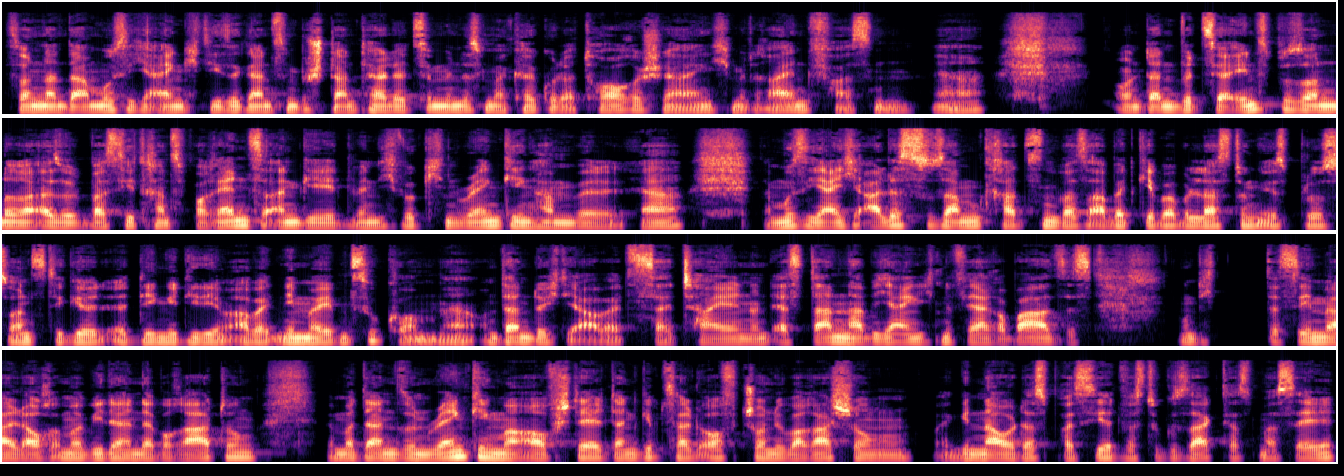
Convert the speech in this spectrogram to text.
sondern da muss ich eigentlich diese ganzen Bestandteile zumindest mal kalkulatorisch ja eigentlich mit reinfassen. Ja. Und dann wird's ja insbesondere, also was die Transparenz angeht, wenn ich wirklich ein Ranking haben will, ja, dann muss ich eigentlich alles zusammenkratzen, was Arbeitgeberbelastung ist, plus sonstige äh, Dinge, die dem Arbeitnehmer eben zukommen, ja, und dann durch die Arbeitszeit teilen. Und erst dann habe ich eigentlich eine faire Basis. Und ich, das sehen wir halt auch immer wieder in der Beratung. Wenn man dann so ein Ranking mal aufstellt, dann gibt's halt oft schon Überraschungen, weil genau das passiert, was du gesagt hast, Marcel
